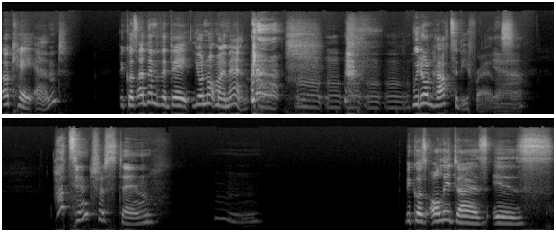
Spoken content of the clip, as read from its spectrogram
okay, and because at the end of the day, you're not my man. Mm, mm, mm, we don't have to be friends. Yeah. That's interesting. Hmm. Because all it does is,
